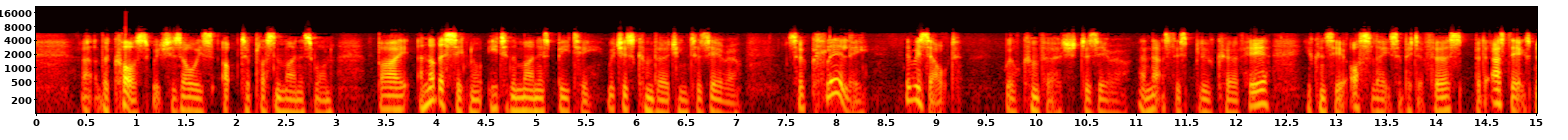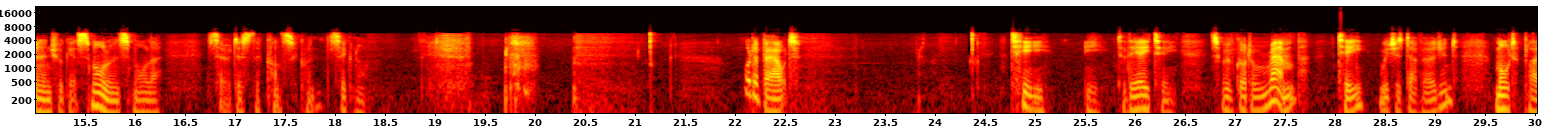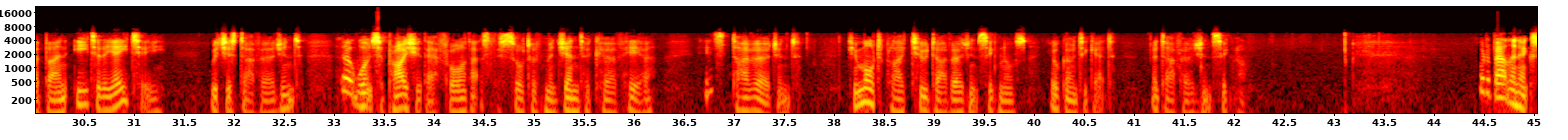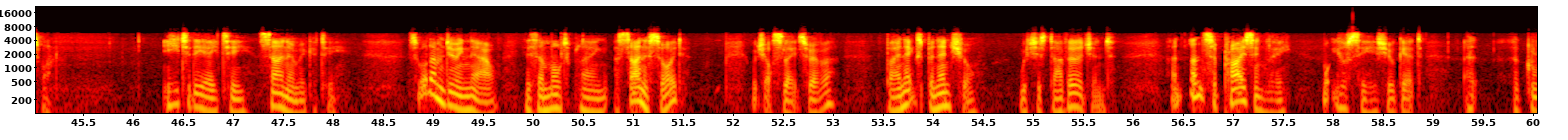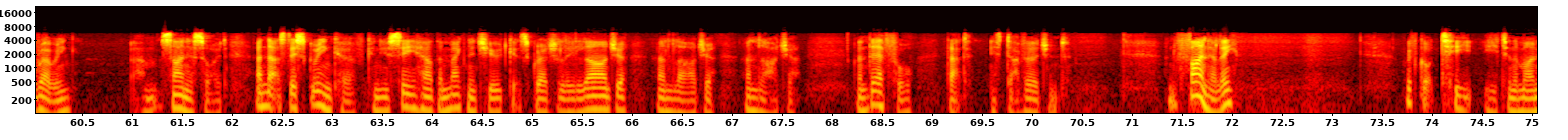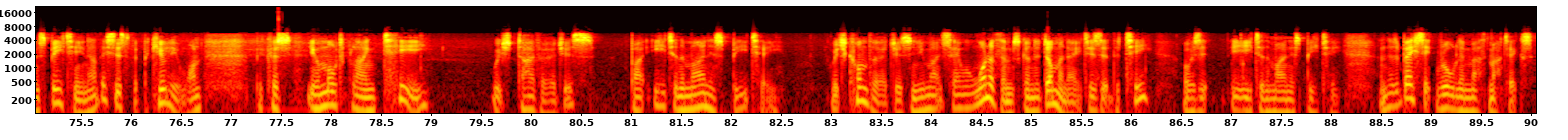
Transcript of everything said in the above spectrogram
uh, the cos, which is always up to plus and minus 1, by another signal e to the minus bt, which is converging to 0. So clearly the result will converge to 0. And that's this blue curve here. You can see it oscillates a bit at first, but as the exponential gets smaller and smaller, so does the consequent signal. What about t e to the at. So we've got a ramp t, which is divergent, multiplied by an e to the at, which is divergent. That won't surprise you, therefore, that's this sort of magenta curve here. It's divergent. If you multiply two divergent signals, you're going to get a divergent signal. What about the next one? e to the at sine omega t. So what I'm doing now is I'm multiplying a sinusoid, which oscillates forever, by an exponential, which is divergent. And unsurprisingly, what you'll see is you'll get a, a growing um, sinusoid, and that's this green curve. Can you see how the magnitude gets gradually larger and larger and larger? And therefore, that is divergent. And finally, we've got t e to the minus bt. Now this is the peculiar one, because you're multiplying t, which diverges, by e to the minus bt, which converges, and you might say, well, one of them is going to dominate. Is it the t, or is it the e to the minus bt? And there's a basic rule in mathematics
